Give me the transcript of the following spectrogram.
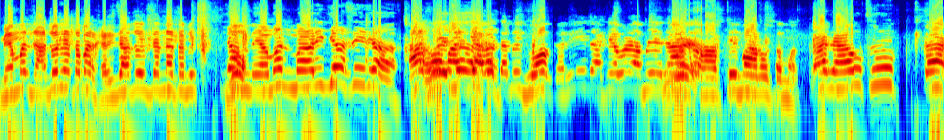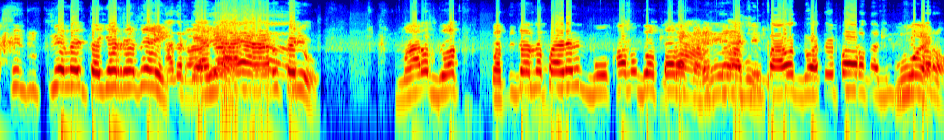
મેમન જાજો લે તમાર ઘરે જાજો એક જણના તમે જો. મહેમાન મારી જશે રે આ ગો તો- હવે તમે જો ઘરે ના હવે અમે ના હાથે મારો તમને કાલે આવું છું કાકી રૂપિયા લઈ તૈયાર રહેજે આ તો પહેલા આયા હારું કર્યું મારો દોત પતિદાર ને પાડે ને બોખાનો દોત તારા ઘરે હારે કરાવું. પાવો તો દોતે પાવો તો બીજું શું ઓય. કરો?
